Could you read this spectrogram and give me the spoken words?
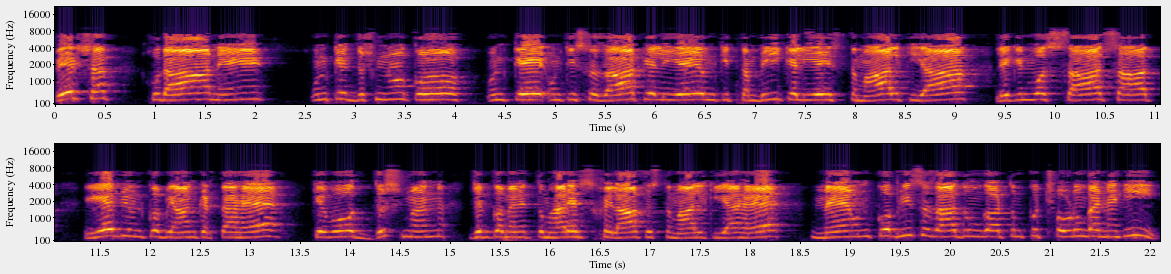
बेशक खुदा ने उनके दुश्मनों को उनके, उनकी सजा के लिए, उनकी तंबी के लिए इस्तेमाल किया, लेकिन वो साथ साथ ये भी उनको बयान करता है कि वो दुश्मन जिनको मैंने तुम्हारे खिलाफ इस्तेमाल किया है, मैं उनको भी सजा दूँगा और तुमको छोड़ूँगा नहीं।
